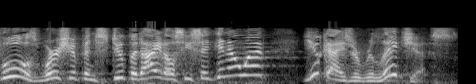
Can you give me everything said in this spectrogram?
fools worshiping stupid idols. He said, You know what? You guys are religious.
